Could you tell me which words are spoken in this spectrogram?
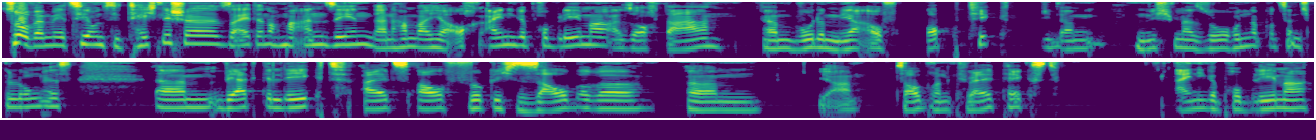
So, wenn wir jetzt hier uns die technische Seite nochmal ansehen, dann haben wir hier auch einige Probleme. Also auch da ähm, wurde mehr auf Optik, die dann nicht mehr so hundertprozentig gelungen ist, ähm, Wert gelegt, als auf wirklich saubere, ähm, ja, sauberen Quelltext einige Probleme.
